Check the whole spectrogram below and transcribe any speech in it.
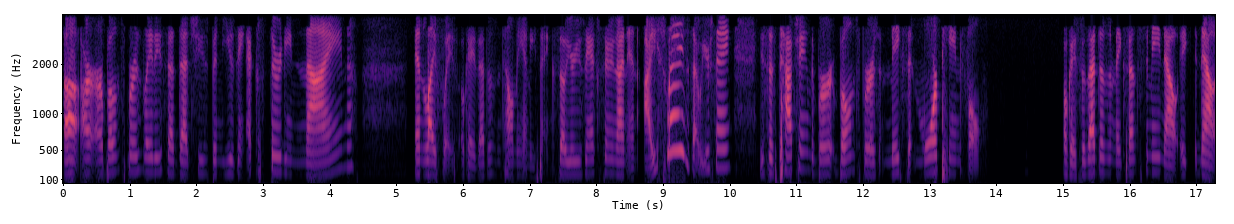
Uh, our our Bone Spurs lady said that she's been using X39 and LifeWave. Okay, that doesn't tell me anything. So you're using X39 and IceWave? Is that what you're saying? He says patching the bur- bone spurs makes it more painful. Okay, so that doesn't make sense to me. Now, it, now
